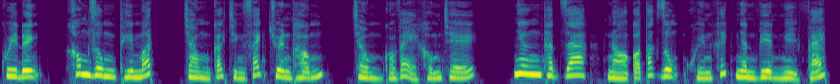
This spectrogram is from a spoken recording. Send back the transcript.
Quy định không dùng thì mất trong các chính sách truyền thống trông có vẻ khống chế nhưng thật ra nó có tác dụng khuyến khích nhân viên nghỉ phép.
